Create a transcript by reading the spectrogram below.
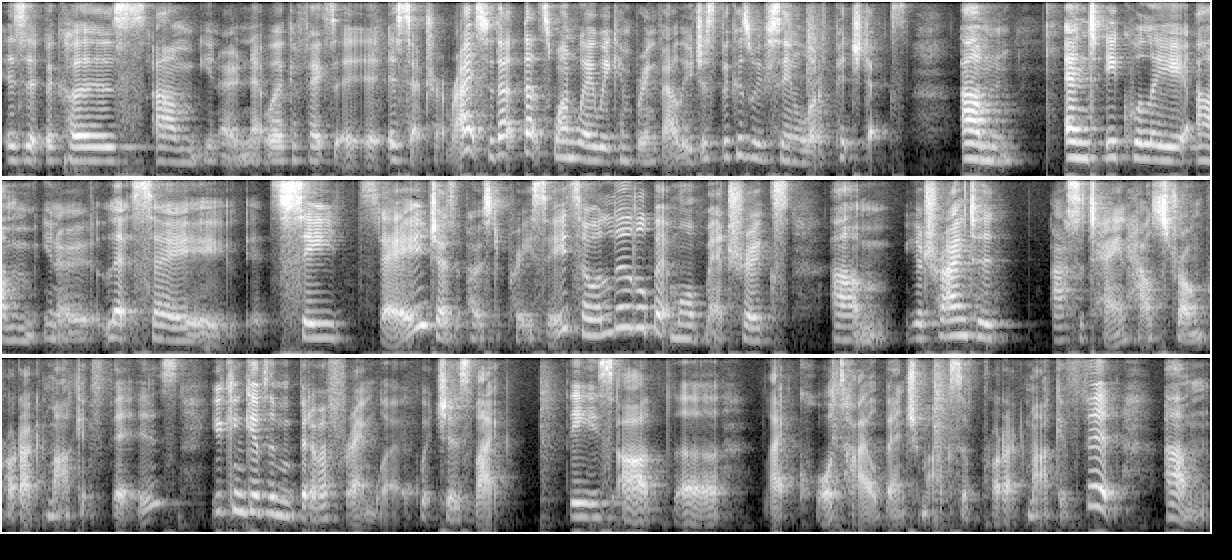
Is it because um, you know network effects, etc. Right. So that that's one way we can bring value, just because we've seen a lot of pitch decks. Um, and equally, um, you know, let's say it's seed stage as opposed to pre-seed, so a little bit more metrics. Um, you're trying to ascertain how strong product market fit is. You can give them a bit of a framework, which is like these are the like quartile benchmarks of product market fit, um,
